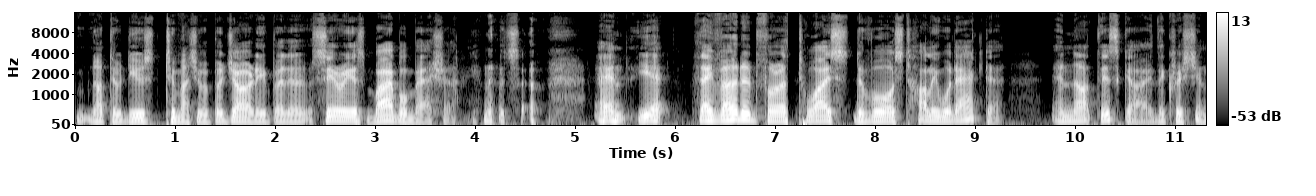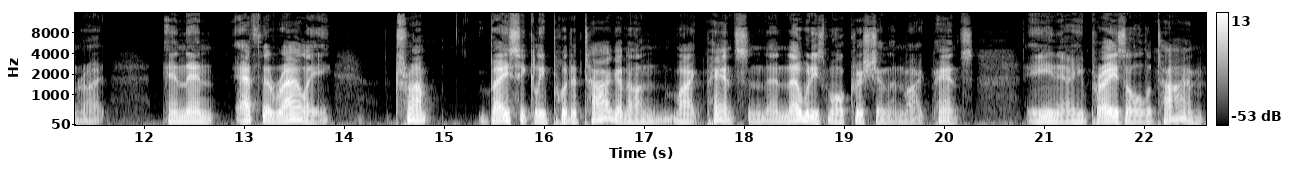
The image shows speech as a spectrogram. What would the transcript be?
not to use too much of a pejorative, but a serious Bible basher, you know. So, and yet they voted for a twice divorced Hollywood actor, and not this guy, the Christian right. And then at the rally, Trump basically put a target on Mike Pence, and, and nobody's more Christian than Mike Pence. He, you know, he prays all the time,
